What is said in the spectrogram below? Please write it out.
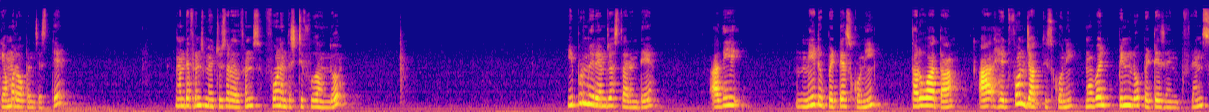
కెమెరా ఓపెన్ చేస్తే. అంతే ఫ్రెండ్స్ మీరు చూసారు కదా ఫ్రెండ్స్ ఫోన్ ఎంత స్టిఫ్గా ఉందో. ఇప్పుడు మీరు ఏం చేస్తారంటే అది నీట్గా పెట్టేసుకొని తరువాత ఆ హెడ్ ఫోన్ జాక్ తీసుకొని మొబైల్ పిన్లో పెట్టేసేయండి ఫ్రెండ్స్.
